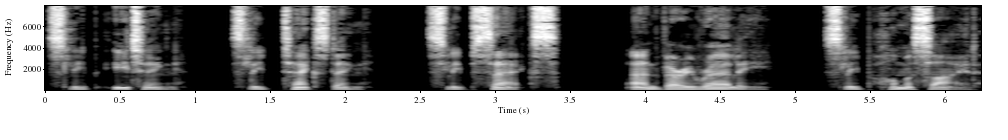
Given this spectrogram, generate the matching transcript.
sleep eating, sleep texting, sleep sex, and very rarely, sleep homicide.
